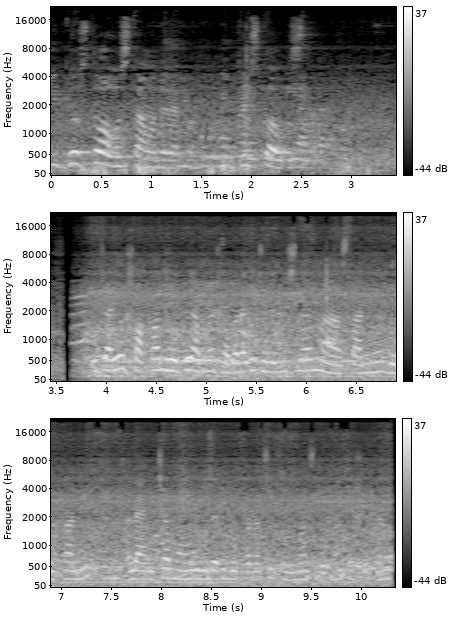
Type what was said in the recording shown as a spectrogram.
বিধ্বস্ত অবস্থা আমাদের যাই হোক, সকাল হতে আমরা সবার আগে চলে গেছিলাম স্থানীয় দোকানে। ল্যাংচা মহল বলে একটা দোকান আছে ফেমাস দোকান। তো সেখানে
